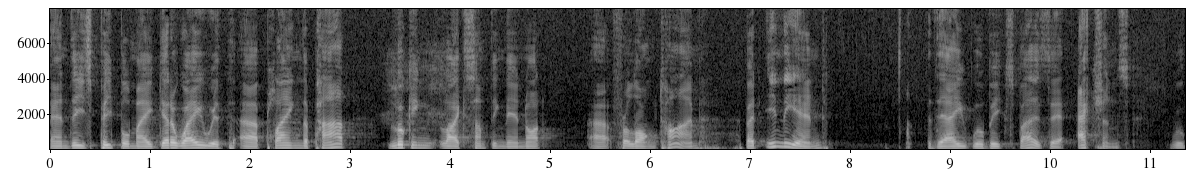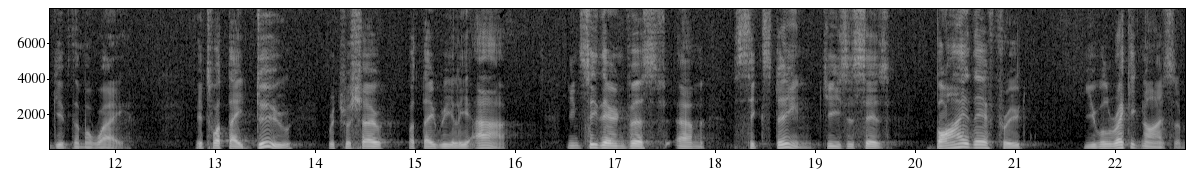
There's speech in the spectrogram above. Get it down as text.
And these people may get away with uh, playing the part, looking like something they're not uh, for a long time, but in the end, they will be exposed. Their actions will give them away. It's what they do which will show what they really are. You can see there in verse um, 16, Jesus says, by their fruit you will recognize them.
